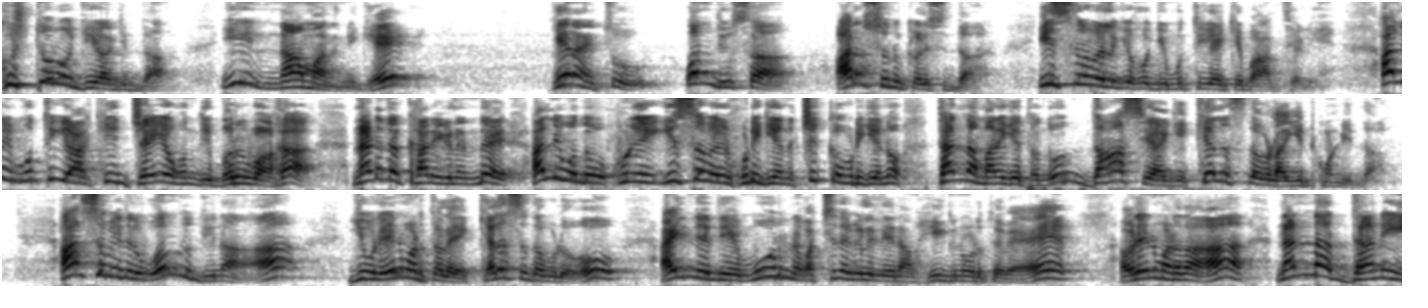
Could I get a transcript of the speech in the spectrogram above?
ಕುಷ್ಠರೋಗಿಯಾಗಿದ್ದ ಈ ನಾಮನಿಗೆ ಏನಾಯಿತು? ಒಂದು ದಿವಸ ಅರಸನು ಕಳಿಸಿದ್ದ ಇಸ್ರೋವೆಲ್ಗೆ ಹೋಗಿ ಮುತ್ತಿಗೆ ಬಾ ಅಂತೇಳಿ. ಅಲ್ಲಿ ಮುತ್ತಿಗೆ ಹಾಕಿ ಜಯ ಹೊಂದಿ ಬರುವಾಗ ನಡೆದ ಕಾರ್ಯಗಳೆಂದರೆ ಅಲ್ಲಿ ಒಂದು ಹುಡಿ ಇಸ್ರೇಲ್ ಹುಡುಗಿಯನ್ನು, ಚಿಕ್ಕ ಹುಡುಗಿಯನ್ನು ತನ್ನ ಮನೆಗೆ ತಂದು ದಾಸಿಯಾಗಿ ಕೆಲಸದವಳಾಗಿ ಇಟ್ಕೊಂಡಿದ್ದ. ಆ ಸಮಯದಲ್ಲಿ ಒಂದು ದಿನ ಇವಳು ಏನು ಮಾಡ್ತಾಳೆ? ಕೆಲಸದವಳು. ಐದನೇ ಮೂರನೇ ವಚನಗಳಲ್ಲಿ ನಾವು ಹೀಗೆ ನೋಡ್ತೇವೆ. ಅವಳೇನ್ ಮಾಡ್ದ? ನನ್ನ ದಣಿ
